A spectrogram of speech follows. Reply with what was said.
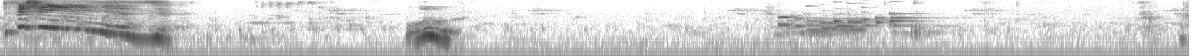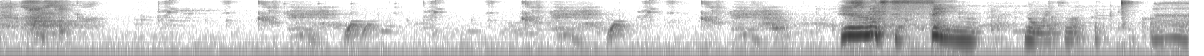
The fishies! Ooh. He just makes the same noise. Ah.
